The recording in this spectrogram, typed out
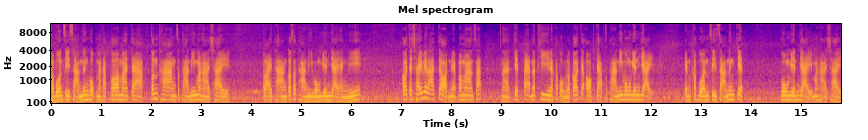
ขบวน 4316 นะครับ ก็มาจากต้นทางสถานีมหาชัย ปลายทางก็สถานีวงเวียนใหญ่แห่งนี้ ก็จะใช้เวลาจอดเนี่ยประมาณสักเจ็ดแปดนาทีนะครับผมแล้วก็จะออกจากสถานีวงเวียนใหญ่ เป็นขบวน 4317 วงเวียนใหญ่มหาชัย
